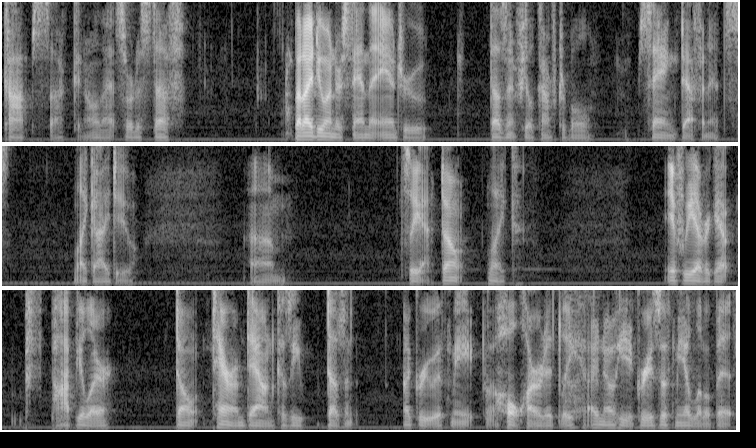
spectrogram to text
cops suck and all that sort of stuff. But I do understand that Andrew doesn't feel comfortable saying definites like I do. Um, so yeah, don't like if we ever get popular, don't tear him down because he doesn't agree with me wholeheartedly. I know he agrees with me a little bit,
